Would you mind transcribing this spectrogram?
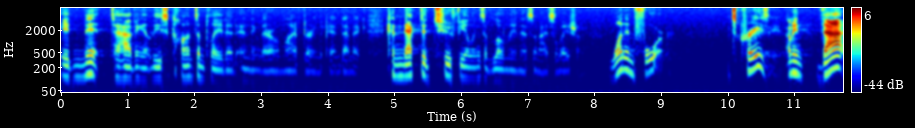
admit to having at least contemplated ending their own life during the pandemic, connected to feelings of loneliness and isolation. One in four. It's crazy. I mean, that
